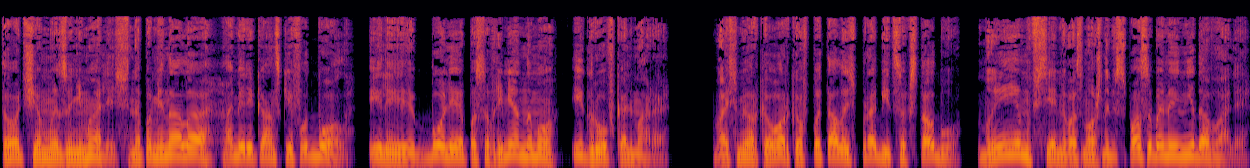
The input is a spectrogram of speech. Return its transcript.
То, чем мы занимались, напоминало американский футбол, или, более по-современному, игру в кальмара. Восьмерка орков пыталась пробиться к столбу. Мы им всеми возможными способами не давали.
